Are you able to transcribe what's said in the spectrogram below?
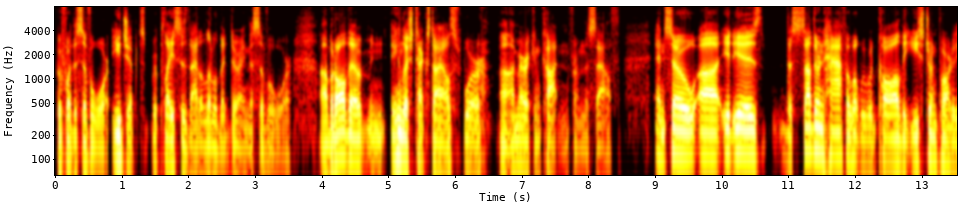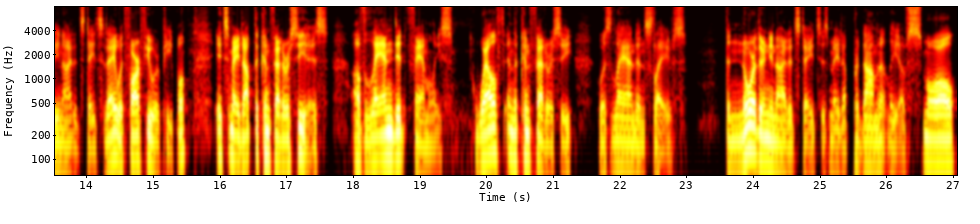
before the Civil War. Egypt replaces that a little bit during the Civil War. Uh, but all the mm, English textiles were uh, American cotton from the South. And so uh, it is the southern half of what we would call the eastern part of the United States today, with far fewer people. It's made up, the Confederacy is, of landed families. Wealth in the Confederacy was land and slaves. The northern United States is made up predominantly of small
